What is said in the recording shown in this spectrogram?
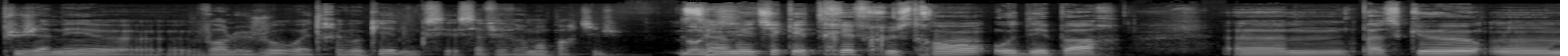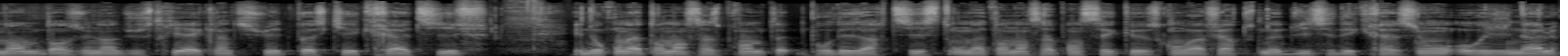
plus jamais euh, voir le jour ou être évoqués. Donc ça fait vraiment partie du. C'est un métier qui est très frustrant au départ. Euh, parce que on entre dans une industrie avec l'intitulé de poste qui est créatif et donc on a tendance à se prendre pour des artistes on a tendance à penser que ce qu'on va faire toute notre vie c'est des créations originales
